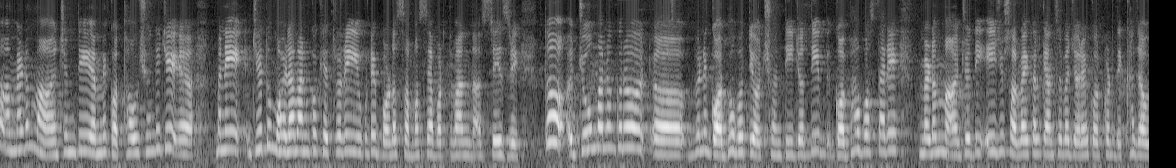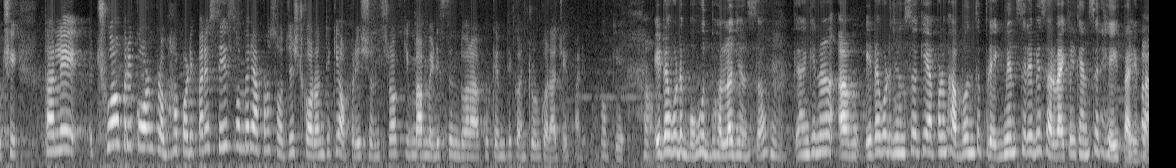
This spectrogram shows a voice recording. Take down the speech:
ତ ମ୍ୟାଡ଼ାମ୍ ଯେମିତି ଆମେ କଥା ହେଉଛନ୍ତି ଯେ ମାନେ ଯେହେତୁ ମହିଳାମାନଙ୍କ କ୍ଷେତ୍ରରେ ଇଏ ଗୋଟେ ବଡ଼ ସମସ୍ୟା ବର୍ତ୍ତମାନ ଷ୍ଟେଜ୍ରେ ତ ଯେଉଁମାନଙ୍କର ମାନେ ଗର୍ଭବତୀ ଅଛନ୍ତି ଯଦି ଗର୍ଭାବସ୍ଥାରେ ମ୍ୟାଡ଼ାମ୍ ଯଦି ଏଇ ଯେଉଁ ସର୍ଭାଇକାଲ୍ କ୍ୟାନ୍ସର ବା ଜରାୟୁ କର୍କଟ ଦେଖାଯାଉଛି ତାହେଲେ ଛୁଆ ଉପରେ କ'ଣ ପ୍ରଭାବ ପଡ଼ିପାରେ ସେଇ ସମୟରେ ଆପଣ ସଜେଷ୍ଟ କରନ୍ତି କି ଅପରେସନ୍ସର କିମ୍ବା ମେଡ଼ିସିନ୍ ଦ୍ୱାରା ଆକୁ କେମିତି କଣ୍ଟ୍ରୋଲ କରାଯାଇପାରିବ ଓକେ ଏଇଟା ଗୋଟେ ବହୁତ ଭଲ ଜିନିଷ କାହିଁକିନା ଏଇଟା ଗୋଟେ ଜିନିଷ କି ଆପଣ ଭାବନ୍ତୁ ପ୍ରେଗନେନ୍ସିରେ ବି ସର୍ଭାଇକାଲ୍ କ୍ୟାନ୍ସର ହେଇପାରିବ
